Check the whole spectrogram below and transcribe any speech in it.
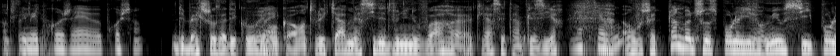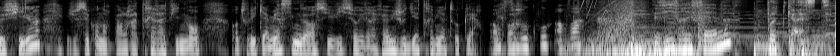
Ah, C'est mes projets prochains. Des belles choses à découvrir Ouais. encore. En tous les cas, merci d'être venu nous voir, euh, Claire, c'était un plaisir. Merci à vous. On vous souhaite plein de bonnes choses pour le livre, mais aussi pour le film. Et je sais qu'on en reparlera très rapidement. En tous les cas, merci de nous avoir suivis sur Vivre FM et je vous dis à très bientôt, Claire. Au Merci revoir. beaucoup. Au revoir. Vivre FM Podcast.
